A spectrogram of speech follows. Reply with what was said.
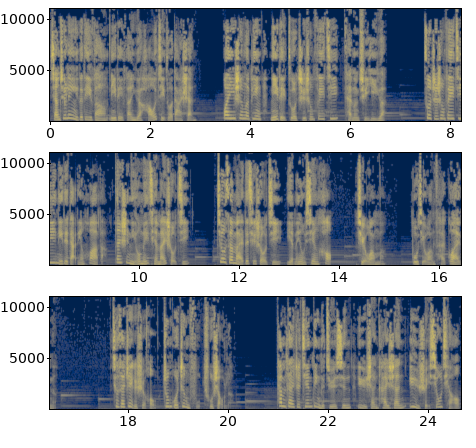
想去另一个地方，你得翻越好几座大山。万一生了病，你得坐直升飞机才能去医院。坐直升飞机，你得打电话吧？但是你又没钱买手机，就算买得起手机，也没有信号。绝望吗？不绝望才怪呢。就在这个时候，中国政府出手了。他们带着坚定的决心，遇山开山，遇水修桥，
